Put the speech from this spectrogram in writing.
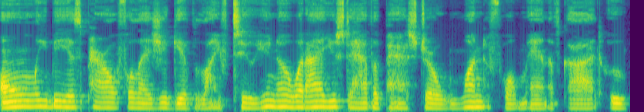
only be as powerful as you give life to. You know what? I used to have a pastor, a wonderful man of God who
